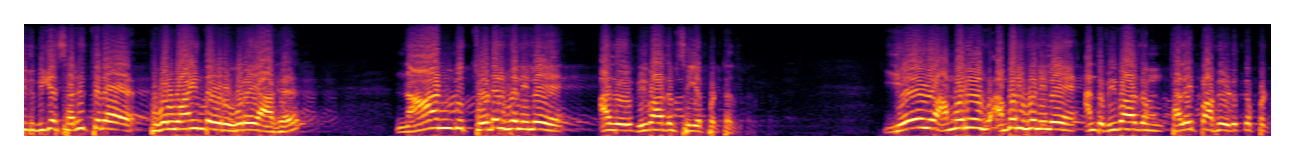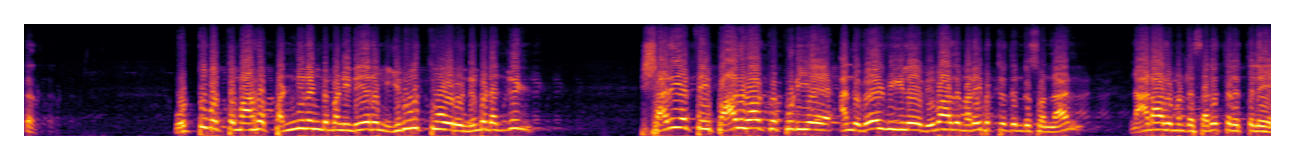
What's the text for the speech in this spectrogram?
இது மிக சரித்திர புகழ் வாய்ந்த ஒரு உரையாக நான்கு தொடர்களிலே அது விவாதம் செய்யப்பட்டது. ஏழு அமர்வு அமர்வுகளிலே அந்த விவாதம் தலைப்பாக எடுக்கப்பட்டது. ஒட்டுமொத்தமாக பன்னிரண்டு மணி நேரம் இருபத்தி ஒரு நிமிடங்கள் ஷரியத்தை பாதுகாக்கக்கூடிய அந்த வேள்வியிலே விவாதம் நடைபெற்றது என்று சொன்னால் நாடாளுமன்ற சரித்திரத்திலே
